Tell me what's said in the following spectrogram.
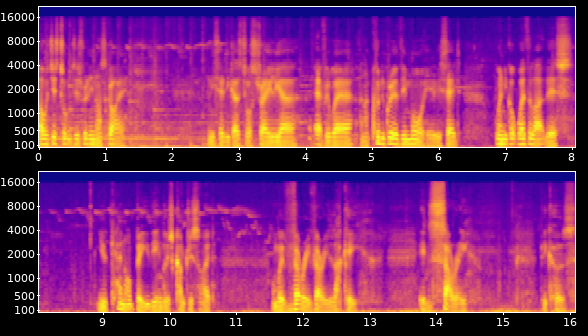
I was just talking to this really nice guy and he said he goes to Australia, everywhere, and I couldn't agree with him more here. He said, when you've got weather like this, you cannot beat the English countryside. And we're very, very lucky in Surrey because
